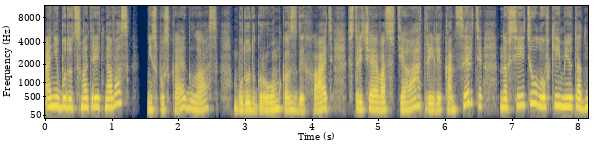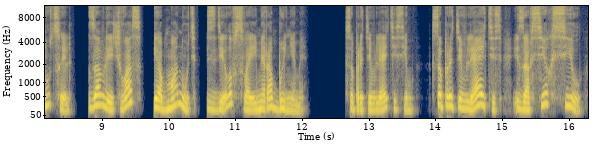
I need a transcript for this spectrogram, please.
Они будут смотреть на вас, не спуская глаз, будут громко вздыхать, встречая вас в театре или концерте, но все эти уловки имеют одну цель — завлечь вас и обмануть, сделав своими рабынями. Сопротивляйтесь им, сопротивляйтесь изо всех сил —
